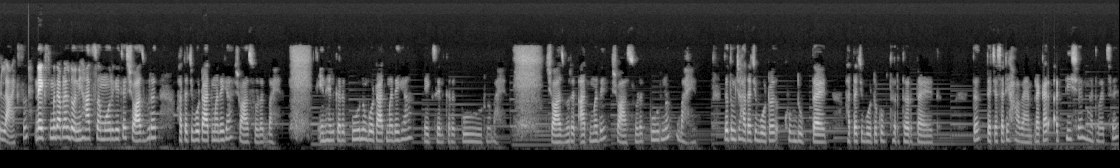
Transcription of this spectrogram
रिलॅक्स नेक्स्टमध्ये आपल्याला दोन्ही हात समोर घ्यायचे. श्वास भरत हाताची बोट आतमध्ये घ्या. श्वास सोडत बाहेर. इनहेल करत पूर्ण बोट आतमध्ये घ्या. एक्सेल करत पूर्ण बाहेर. श्वास भरत आतमध्ये श्वास सोडत पूर्ण बाहेर. जर तुमच्या हाताची बोटं खूप दुखत आहेत हाताची बोटं खूप थरथरत आहेत तर त्याच्यासाठी हा व्यायाम प्रकार अतिशय महत्त्वाचा आहे.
